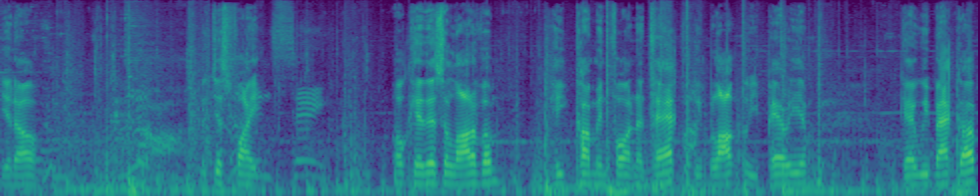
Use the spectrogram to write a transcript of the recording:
you know? Let's just fight. Okay, there's a lot of them he come in for an attack. We block, we parry him. Okay, we back up.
